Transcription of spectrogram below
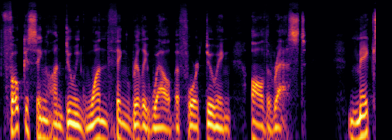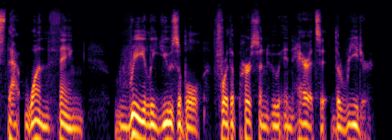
Focusing on doing one thing really well before doing all the rest makes that one thing really usable for the person who inherits it, the reader,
